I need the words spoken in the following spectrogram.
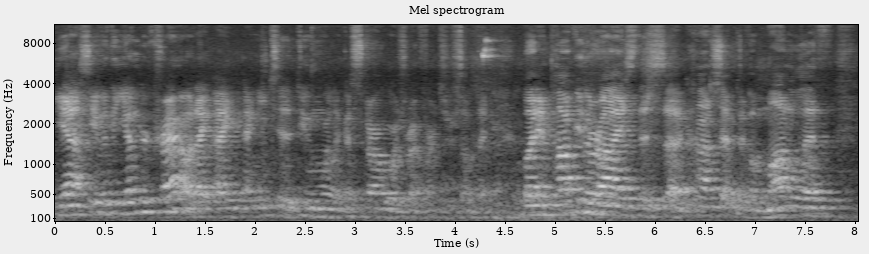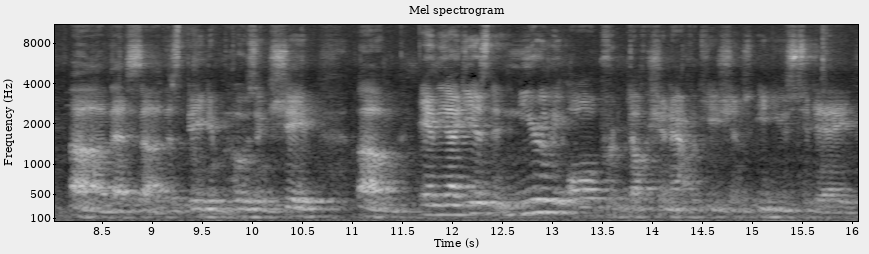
Yeah, see, with the younger crowd, I, I, I, need to do more like a Star Wars reference or something. But it popularized this uh, concept of a monolith uh, that's uh, this big imposing shape. Um, and the idea is that nearly all production applications in use today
